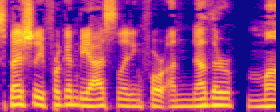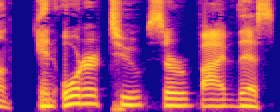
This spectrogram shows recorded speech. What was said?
especially if we're going to be isolating for another month. In order to survive this,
